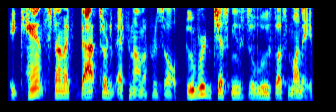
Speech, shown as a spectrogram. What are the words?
it can't stomach that sort of economic result. Uber just needs to lose less money.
